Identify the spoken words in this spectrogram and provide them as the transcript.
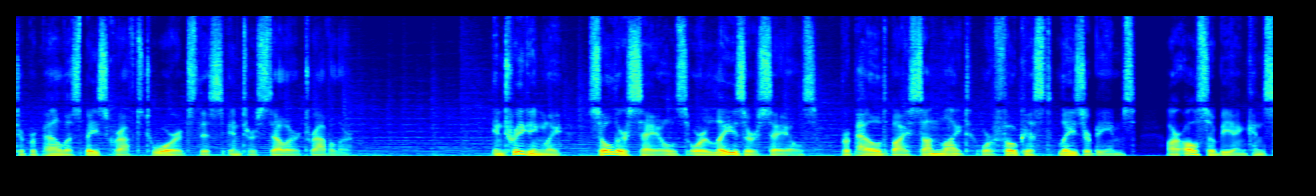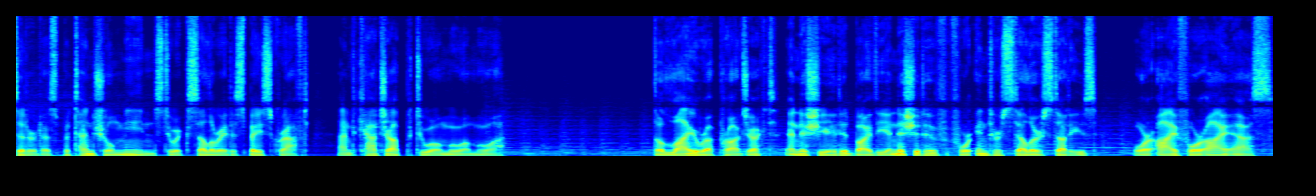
to propel a spacecraft towards this interstellar traveler. Intriguingly, solar sails or laser sails propelled by sunlight or focused laser beams, are also being considered as potential means to accelerate a spacecraft and catch up to Oumuamua. The LYRA project, initiated by the Initiative for Interstellar Studies, or I4IS,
